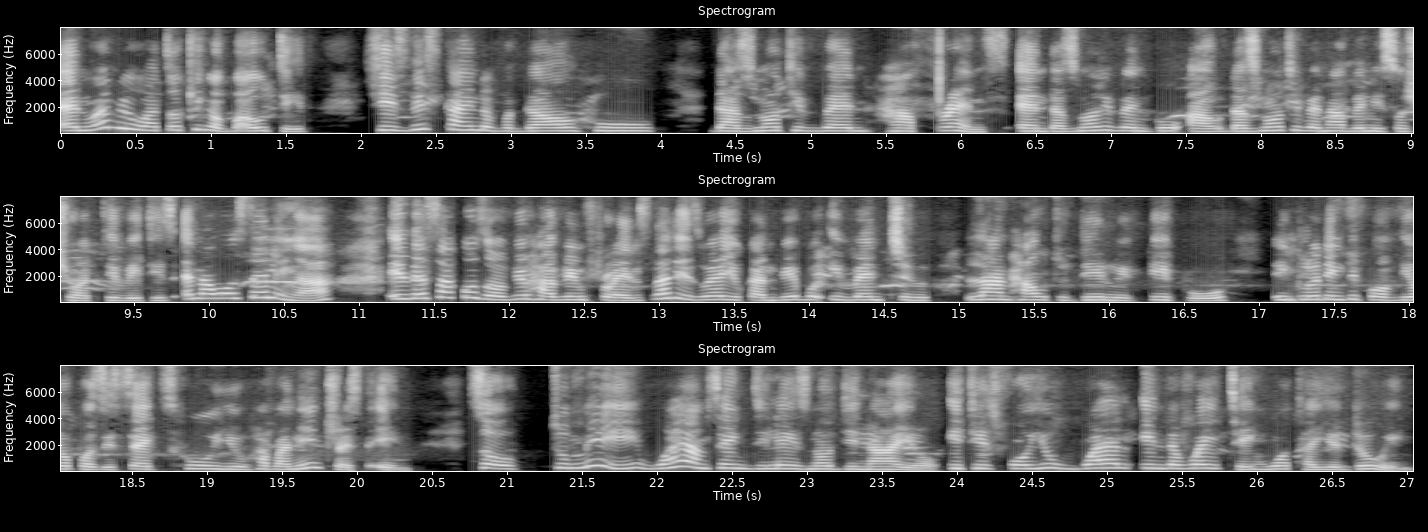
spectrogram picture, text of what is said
And when we were talking about it, she's this kind of a girl who does not even have friends and does not even go out, does not even have any social activities. And I was telling her, in the circles of you having friends, that is where you can be able even to learn how to deal with people, including people of the opposite sex who you have an interest in. So to me, why I'm saying delay is not denial. It is for you while in the waiting, what are you doing?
